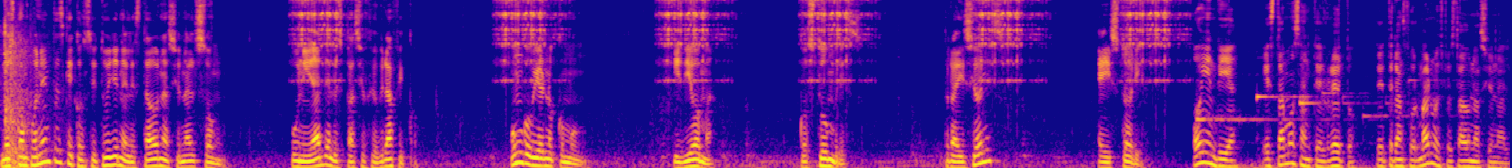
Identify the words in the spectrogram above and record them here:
Los componentes que constituyen el Estado Nacional son unidad del espacio geográfico, un gobierno común, idioma, costumbres, tradiciones e historia. Hoy en día estamos ante el reto de transformar nuestro Estado Nacional.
